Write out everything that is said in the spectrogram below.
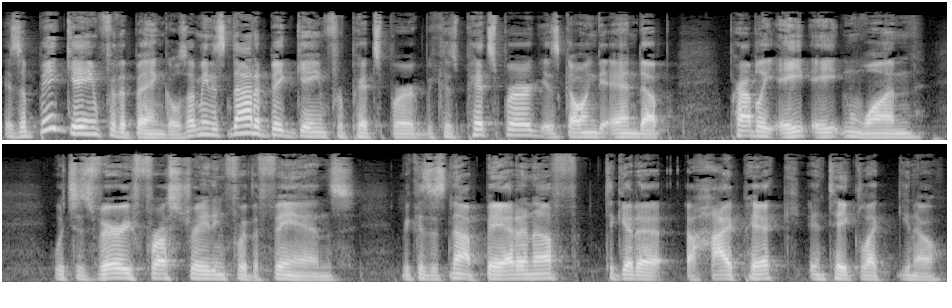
is a big game for the Bengals. I mean, it's not a big game for Pittsburgh because Pittsburgh is going to end up probably 8 8 and 1, which is very frustrating for the fans because it's not bad enough to get a, a high pick and take, like, you know,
